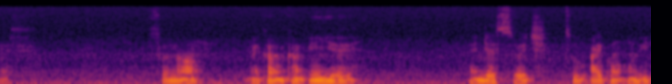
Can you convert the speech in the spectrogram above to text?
Yes. So now I can come in here and just switch to icon only.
